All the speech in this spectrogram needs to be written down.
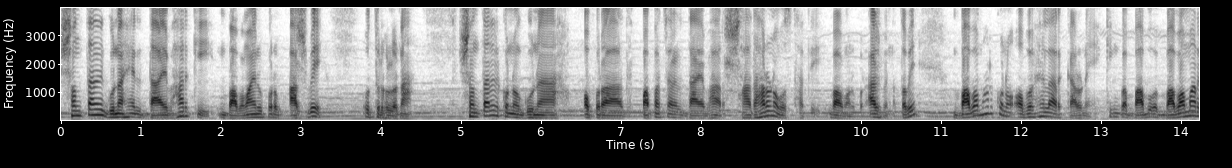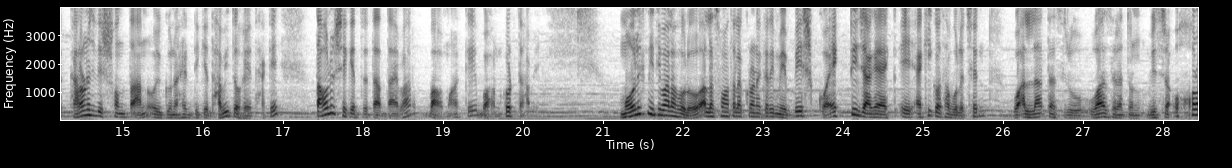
সন্তানের গুনাহের দায়ভার কি বাবা মায়ের উপর আসবে? উত্তর হলো না। সন্তানের কোনো গুনাহ, অপরাধ, পাপাচারের দায়ভার সাধারণ অবস্থাতে বাবা মার উপর আসবে না। তবে বাবা মার কোনো অবহেলার কারণে কিংবা বাবা মার কারণে যদি সন্তান ওই গুনাহের দিকে ধাবিত হয়ে থাকে, তাহলে সেক্ষেত্রে তার দায়ভার বাবা মাকে বহন করতে হবে। মৌলিক নীতিমালা হলো আল্লাহ সুমাতাল্লাহ কোরআন কারিমে বেশ কয়েকটি জায়গায় একই কথা বলেছেন ও আল্লাহ তাজরু ওয়াজরাতুন বিজরা ওখর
